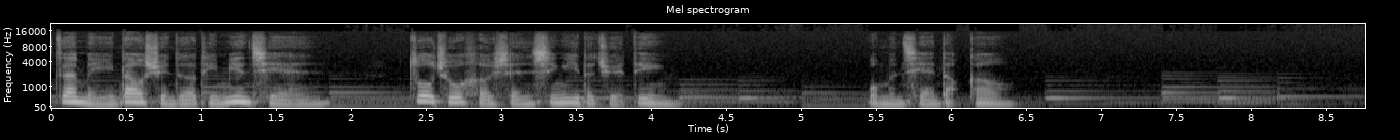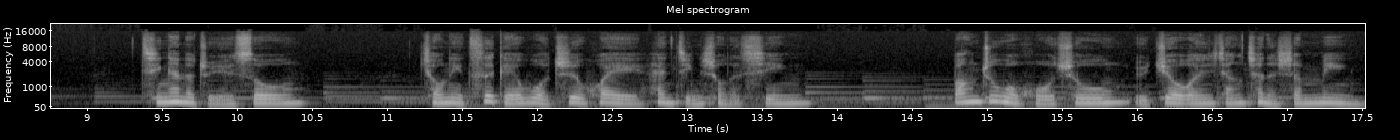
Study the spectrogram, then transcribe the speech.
在每一道选择题面前，做出合神心意的决定。我们起来祷告。亲爱的主耶稣，求你赐给我智慧和谨守的心，帮助我活出与救恩相称的生命，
